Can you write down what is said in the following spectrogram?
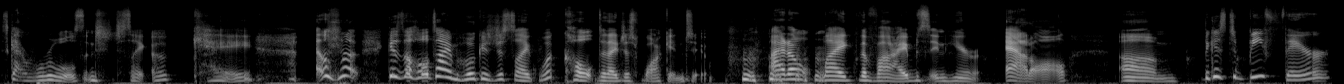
This guy rules, and she's just like, okay, because the whole time Hook is just like, what cult did I just walk into? I don't like the vibes in here at all. Um, because to be fair,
